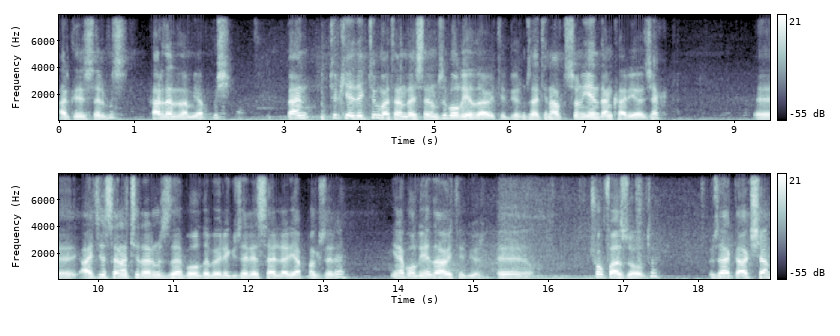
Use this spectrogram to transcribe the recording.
arkadaşlarımız kardan adam yapmış. Ben Türkiye'deki tüm vatandaşlarımızı Bolu'ya davet ediyorum. Zaten hafta sonu yeniden kar yağacak. Ee, ayrıca sanatçılarımız da Bolu'da böyle güzel eserler yapmak üzere yine Bolu'ya davet ediyorum. Ee, çok fazla oldu. Özellikle akşam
